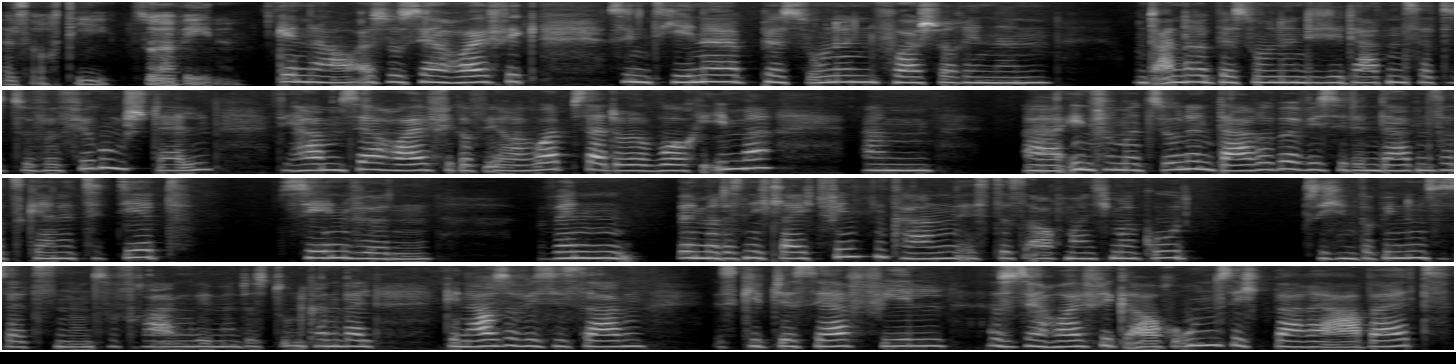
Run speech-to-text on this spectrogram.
also auch die zu erwähnen. Genau, also sehr häufig sind jene Personen, Forscherinnen, und andere Personen, die die Datensätze zur Verfügung stellen, die haben sehr häufig auf ihrer Website oder wo auch immer ähm, äh, Informationen darüber, wie sie den Datensatz gerne zitiert sehen würden. Wenn, wenn man das nicht leicht finden kann, ist es auch manchmal gut, sich in Verbindung zu setzen und zu fragen, wie man das tun kann, weil genauso wie Sie sagen, es gibt ja sehr viel, also sehr häufig auch unsichtbare Arbeit,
